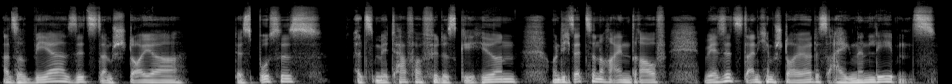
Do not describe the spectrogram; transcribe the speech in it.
Also wer sitzt am Steuer des Busses, als Metapher für das Gehirn und ich setze noch einen drauf, wer sitzt eigentlich am Steuer des eigenen Lebens?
